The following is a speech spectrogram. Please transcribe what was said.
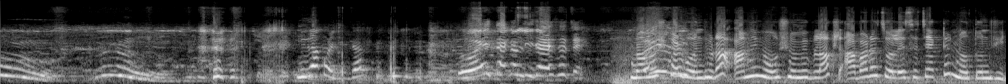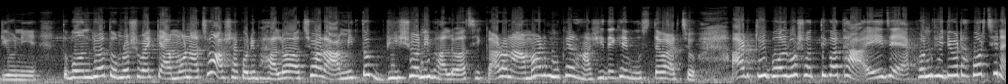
লিজা কই লিজা? ওই দেখো লিজা এসেছে। নমস্কার বন্ধুরা আমি মৌসুমি ব্লগস। আবারও চলে এসেছি একটা নতুন ভিডিও নিয়ে। তো বন্ধুরা তোমরা সবাই কেমন আছো? আশা করি ভালো আছো। আর আমি তো ভীষণই ভালো আছি কারণ আমার মুখের হাসি দেখে বুঝতে পারছ। আর কি বলব সত্যি কথা এই যে এখন ভিডিওটা করছি না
